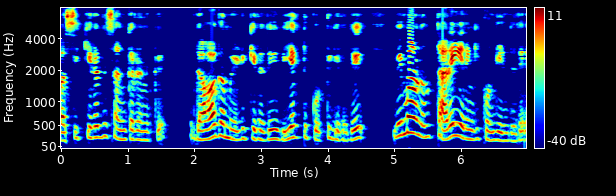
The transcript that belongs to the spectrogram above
பசிக்கிறது சங்கரனுக்கு தாகம் எடுக்கிறது வியர்த்து கொட்டுகிறது. விமானம் தரையிறங்கி கொண்டிருந்தது.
